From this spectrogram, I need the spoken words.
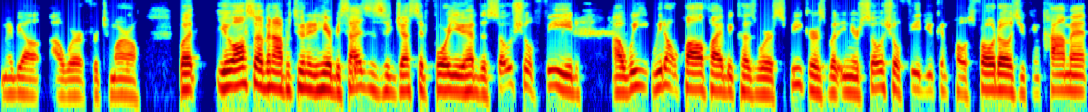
maybe I'll I'll wear it for tomorrow. But you also have an opportunity here. Besides the suggested for you, you have the social feed. Uh, we we don't qualify because we're speakers, but in your social feed, you can post photos, you can comment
